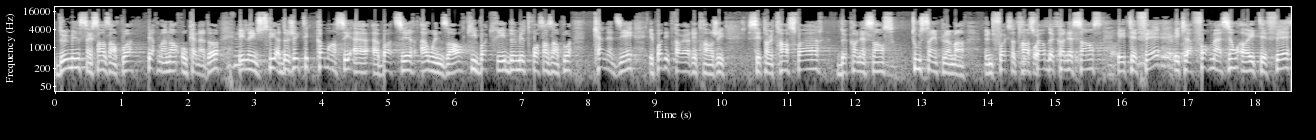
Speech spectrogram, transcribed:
2500 emplois permanents au Canada, mm-hmm. et l'industrie a déjà été commencée à, bâtir à Windsor, qui va créer 2300 emplois canadiens et pas des travailleurs étrangers. C'est un transfert de connaissances tout simplement. Une fois que ce transfert de connaissances a été fait et que la formation a été faite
